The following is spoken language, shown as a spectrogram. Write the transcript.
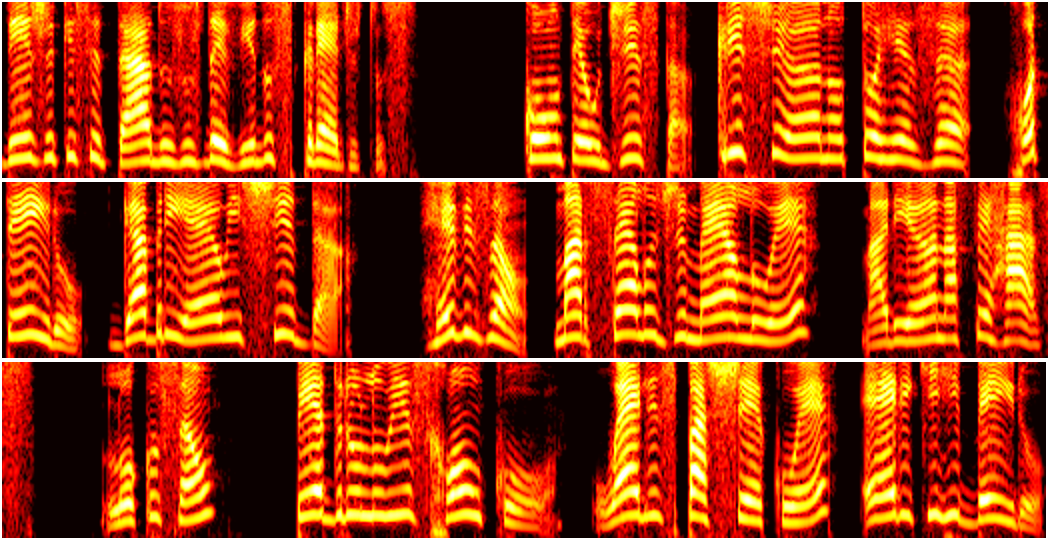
desde que citados os devidos créditos. Conteudista Cristiano Torresan Roteiro Gabriel Ishida Revisão Marcelo de Melo e Mariana Ferraz Locução Pedro Luiz Ronco Welles Pacheco e Eric Ribeiro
